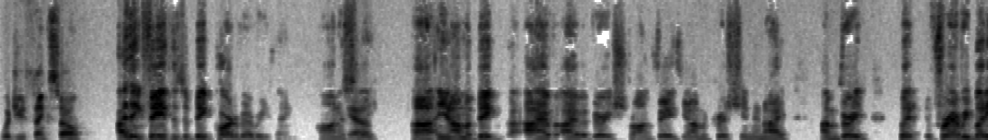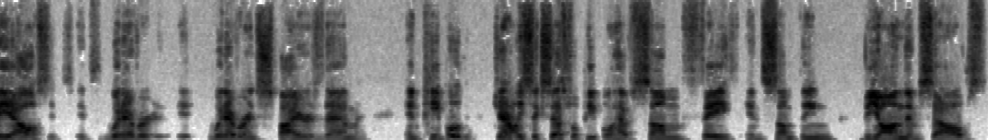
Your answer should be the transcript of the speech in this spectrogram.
Would you think so? I think faith is a big part of everything. Honestly, uh, you know, I'm a big. I have I have a very strong faith. You know, I'm a Christian, and I I'm very. But for everybody else, it's it's whatever it, whatever inspires them. And people generally successful people have some faith in something beyond themselves.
